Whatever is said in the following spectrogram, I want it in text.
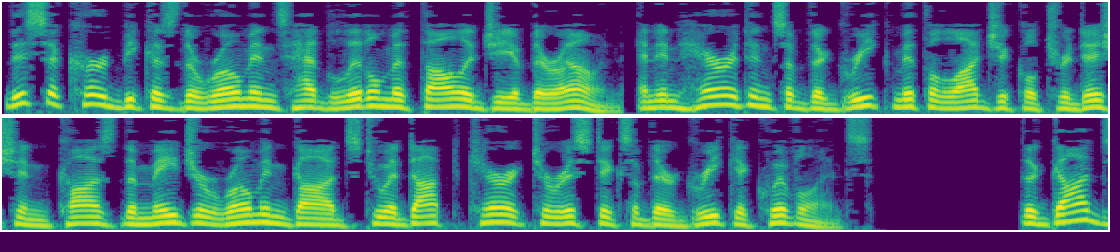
This occurred because the Romans had little mythology of their own, and inheritance of the Greek mythological tradition caused the major Roman gods to adopt characteristics of their Greek equivalents. The gods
